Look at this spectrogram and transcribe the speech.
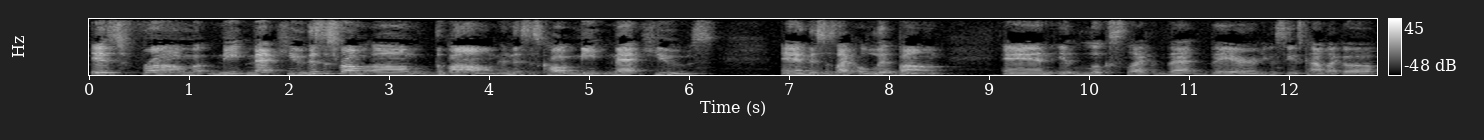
is from Meet Matt Hughes. This is from um, The Balm, and this is called Meet Matt Hughes. And this is like a lip balm. And it looks like that there. You can see it's kind of like a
